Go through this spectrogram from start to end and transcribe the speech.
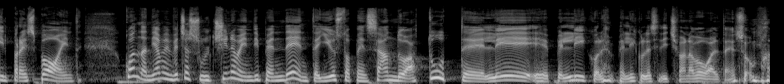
il price point. Quando andiamo invece sul cinema indipendente, io sto pensando a tutte le eh, pellicole, pellicole si diceva una volta, insomma,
